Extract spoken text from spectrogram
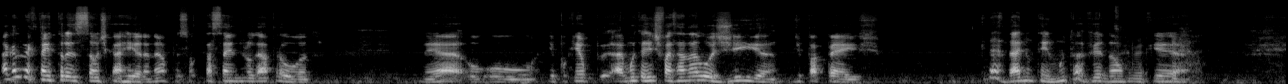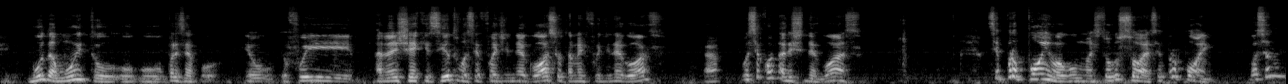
A galera que está em transição de carreira, né? O pessoal que está saindo de um lugar para outro. Né? O, o, e porque muita gente faz analogia de papéis na verdade não tem muito a ver, não, porque muda muito o, o por exemplo, eu, eu fui analista de requisito, você foi de negócio, eu também fui de negócio. Tá? Você, quando analista de negócio, você propõe algumas soluções, você propõe. Você não,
